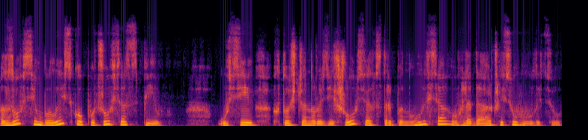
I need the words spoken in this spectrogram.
зовсім близько почувся спів. Усі, хто ще не розійшовся, встрепенулися, вглядаючись у вулицю.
